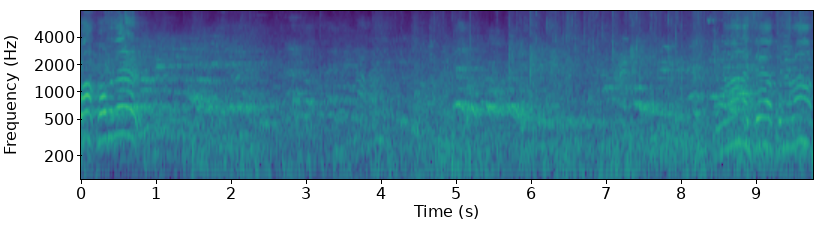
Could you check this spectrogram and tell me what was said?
buck over there. Turn around, Isaiah. Turn around.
